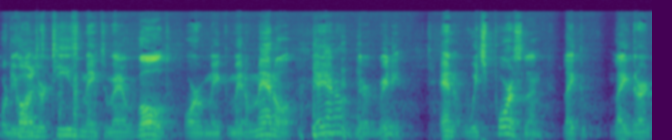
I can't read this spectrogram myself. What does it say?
or do you want your teeth made to made of gold or make made of metal? Yeah, yeah, no, they're really. And which porcelain? Like like there are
